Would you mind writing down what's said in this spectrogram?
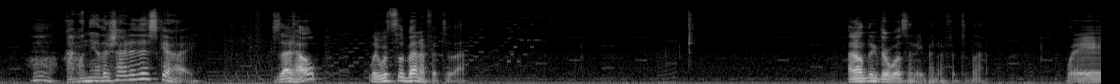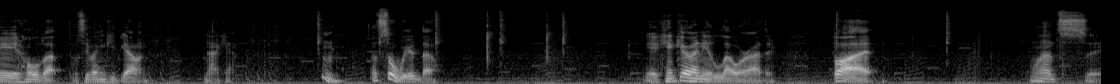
I'm on the other side of this guy. Does that help? Like, what's the benefit to that? I don't think there was any benefit to that. Wait, hold up. Let's see if I can keep going. No, I can't. Hmm, that's so weird, though. Yeah, I can't go any lower either. But, let's see.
